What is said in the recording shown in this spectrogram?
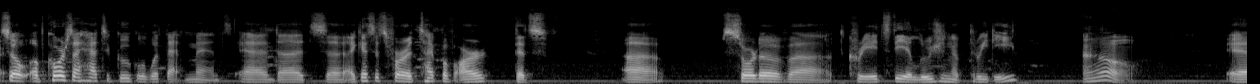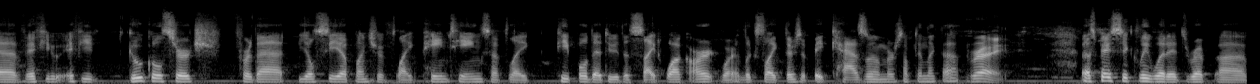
So of course I had to Google what that meant, and uh, it's uh, I guess it's for a type of art that's uh, sort of uh, creates the illusion of 3D. Oh, if you if you Google search for that, you'll see a bunch of like paintings of like people that do the sidewalk art where it looks like there's a big chasm or something like that. right. That's basically what it rep- uh,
